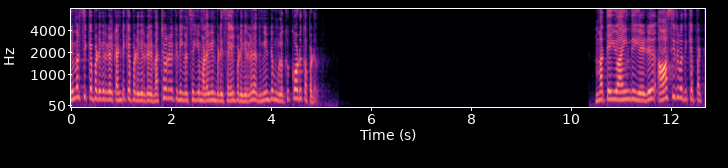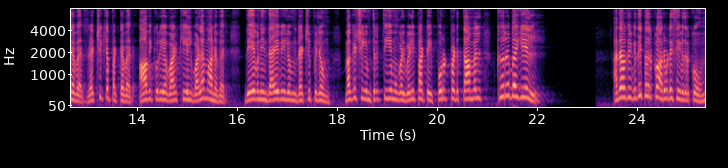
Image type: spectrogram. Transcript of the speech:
விமர்சிக்கப்படுவீர்கள் கண்டிக்கப்படுவீர்கள். மற்றவர்களுக்கு நீங்கள் செய்யும் அளவின்படி செயல்படுவீர்கள். அது மீண்டும் உங்களுக்கு கொடுக்கப்படும். மத்தேயு ஐந்து ஏழு ஆசீர்வதிக்கப்பட்டவர் ரட்சிக்கப்பட்டவர் ஆவிக்குரிய வாழ்க்கையில் வளமானவர். தேவனின் தயவிலும் ரட்சிப்பிலும் மகிழ்ச்சியும் திருப்தியும் உங்கள் வெளிப்பாட்டை பொருட்படுத்தாமல் கிருபையில். அதாவது விதைப்பதற்கும் அறுவடை செய்வதற்கும்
